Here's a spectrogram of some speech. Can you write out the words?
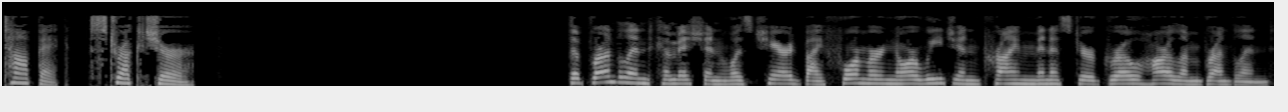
Topic: Structure. The Brundtland Commission was chaired by former Norwegian Prime Minister Gro Harlem Brundtland.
